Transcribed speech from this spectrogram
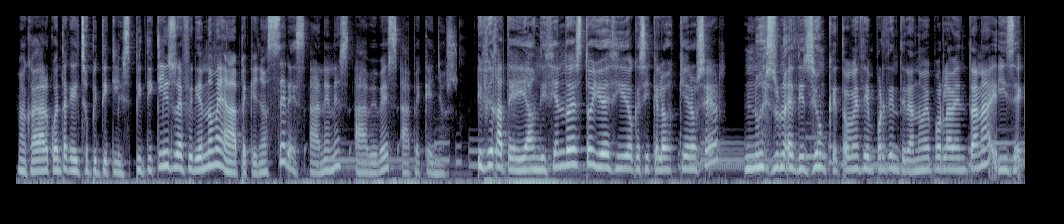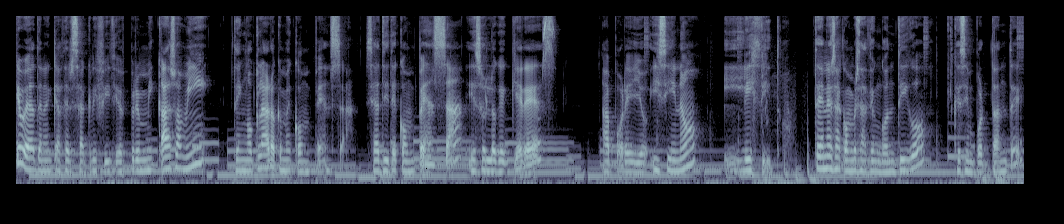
Me acabo de dar cuenta que he dicho piticlis. Piticlis refiriéndome a pequeños seres, a nenes, a bebés, a pequeños. Y fíjate, y aun diciendo esto, yo he decidido que sí que lo quiero ser. No es una decisión que tome 100% tirándome por la ventana y sé que voy a tener que hacer sacrificios, pero en mi caso a mí tengo claro que me compensa. Si a ti te compensa y eso es lo que quieres, a por ello. Y si no, lícito. Ten esa conversación contigo, que es importante.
